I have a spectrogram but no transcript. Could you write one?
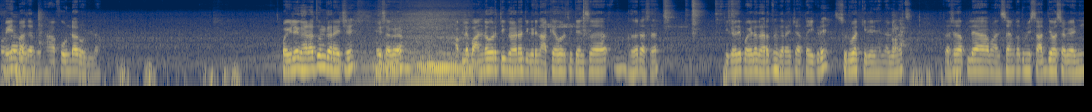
मेन बाजारपेठ. हा फोंडा रोडला पहिले घरातून करायचे हे सगळं. आपल्या बांधावरती घर आहे तिकडे नाक्यावरती त्यांचं घर असं. तिकडे ते पहिलं घरातून करायचे आता इकडे सुरुवात केली आहे नवीनच. तसंच आपल्या माणसांका तुम्ही साथ द्यावा सगळ्यांनी.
